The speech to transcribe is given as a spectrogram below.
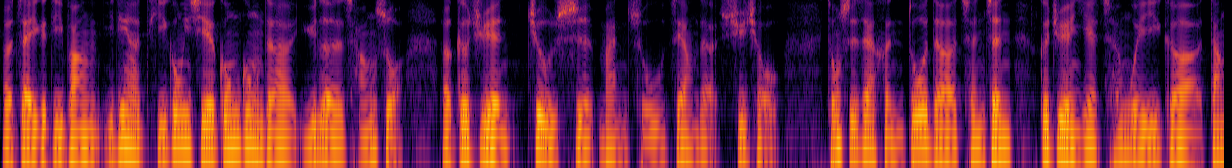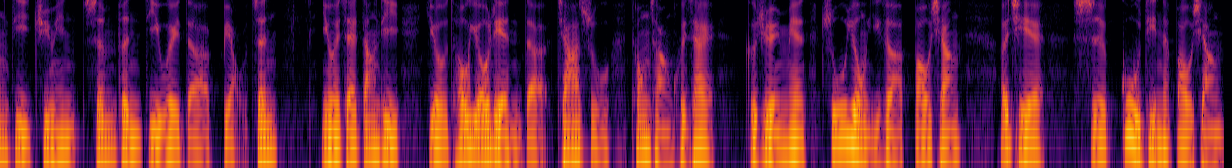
而在一个地方，一定要提供一些公共的娱乐场所，而歌剧院就是满足这样的需求。同时，在很多的城镇，歌剧院也成为一个当地居民身份地位的表征。因为在当地有头有脸的家族，通常会在歌剧院里面租用一个包厢，而且是固定的包厢。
